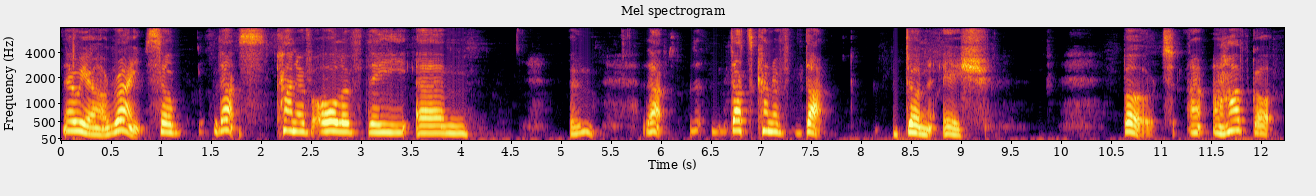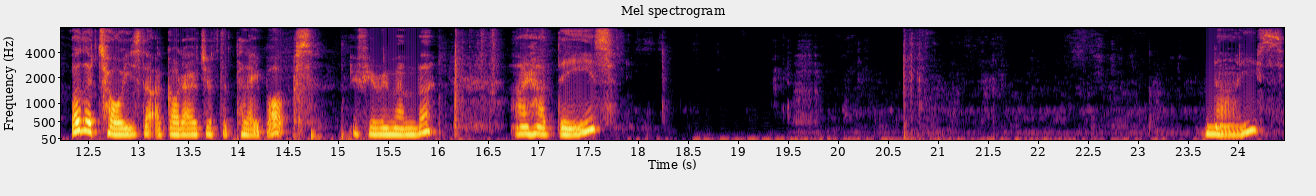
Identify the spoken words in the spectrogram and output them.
There we are. Right. So that's kind of all of the. Um, ooh, that that's kind of that done-ish. But I, I have got other toys that I got out of the play box. If you remember, I had these. Nice.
